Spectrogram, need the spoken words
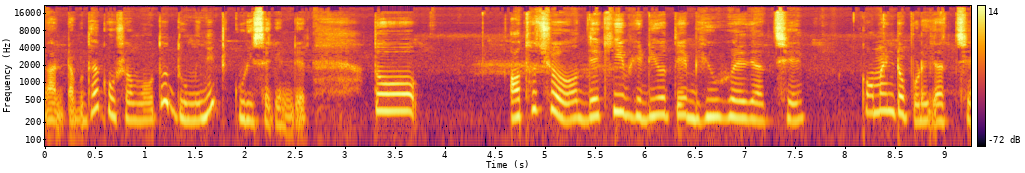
গানটা বোধহয় খুব সম্ভবত দু মিনিট কুড়ি সেকেন্ডের। তো অথচ দেখি ভিডিওতে ভিউ হয়ে যাচ্ছে কমেন্টও পড়ে যাচ্ছে।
